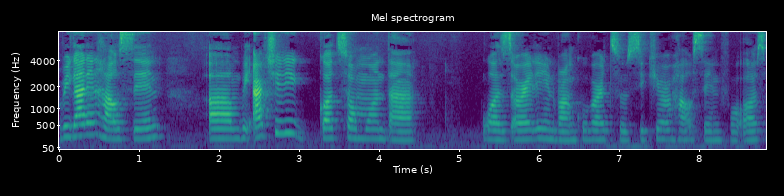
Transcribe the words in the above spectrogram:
regarding housing, um we actually got someone that was already in Vancouver to secure housing for us.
